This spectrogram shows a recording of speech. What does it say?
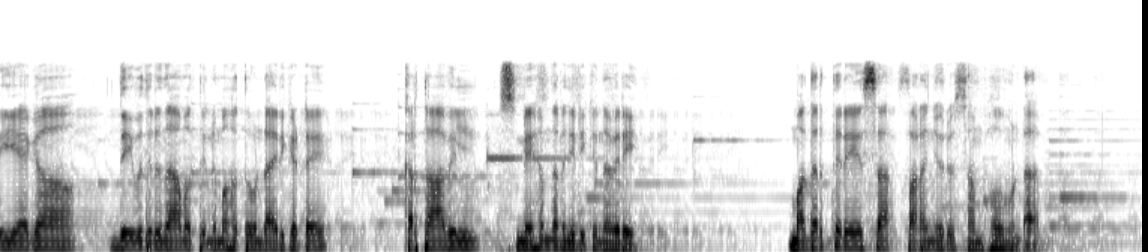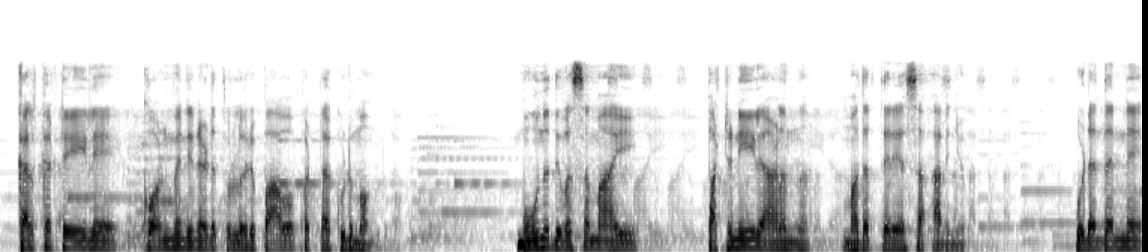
ത്രിയേക ദൈവതിരുനാമത്തിന് മഹത്വം ഉണ്ടായിരിക്കട്ടെ. കർത്താവിൽ സ്നേഹം നിറഞ്ഞിരിക്കുന്നവരെ മദർ തെരേസ പറഞ്ഞൊരു സംഭവമുണ്ട്. കൽക്കട്ടയിലെ കോൺവെന്റിനടുത്തുള്ള ഒരു പാവപ്പെട്ട കുടുംബം മൂന്ന് ദിവസമായി പട്ടിണിയിലാണെന്ന് മദർ തെരേസ അറിഞ്ഞു. ഉടൻ തന്നെ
